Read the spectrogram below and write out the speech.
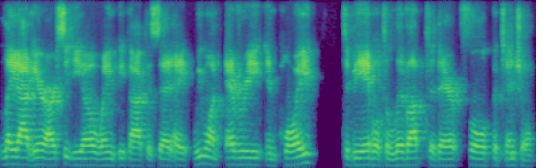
laid out here, our CEO, Wayne Peacock, has said, hey, we want every employee to be able to live up to their full potential.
